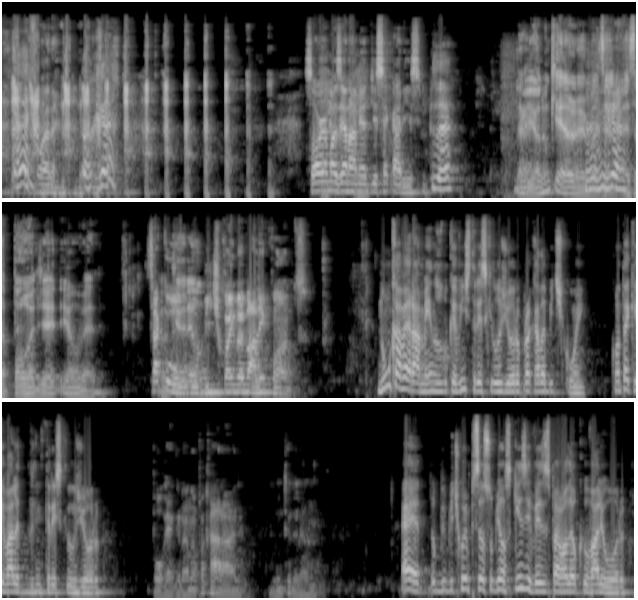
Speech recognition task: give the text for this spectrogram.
É. fora. Só o armazenamento disso é caríssimo. Pois é. Não, eu não quero armazenar essa porra de jeito nenhum, velho. Será que o, quero o um- Bitcoin vai valer quanto? Nunca haverá menos do que 23 quilos de ouro para cada Bitcoin. Quanto é que vale 23 quilos de ouro? Porra, é grana pra caralho. Muita grana. É, o Bitcoin precisa subir uns 15 vezes para valer o que vale o ouro.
